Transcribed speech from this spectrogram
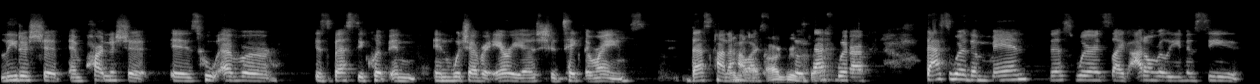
leadership and partnership is whoever is best equipped in in whichever area should take the reins. That's kind of how I. I- so with that. that's where that's where the man. That's where it's like I don't really even see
